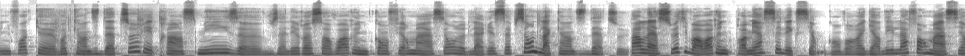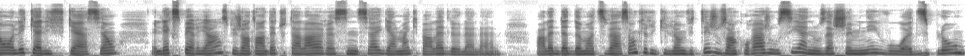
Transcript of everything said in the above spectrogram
Une fois que votre candidature est transmise, euh, vous allez recevoir une confirmation de la réception de la candidature. Par la suite, il va y avoir une première sélection. on va regarder la formation, les qualifications, l'expérience. Puis j'entendais tout à l'heure euh, Cynthia également qui parlait de la, la parlait de date de motivation, curriculum vitae. Je vous encourage aussi à nous acheminer vos euh, diplômes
